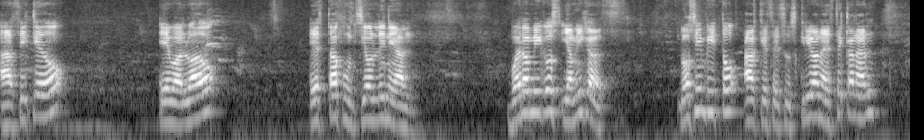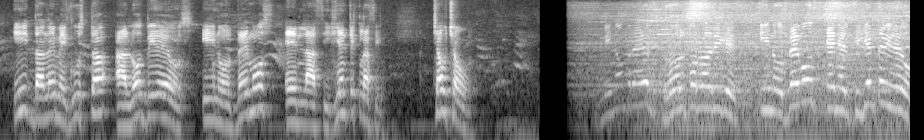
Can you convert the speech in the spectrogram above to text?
así quedó evaluado esta función lineal. Bueno amigos y amigas, los invito a que se suscriban a este canal y dale me gusta a los videos. Y nos vemos en la siguiente clase. Chau, chau. Mi nombre es Rodolfo Rodríguez y nos vemos en el siguiente video.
